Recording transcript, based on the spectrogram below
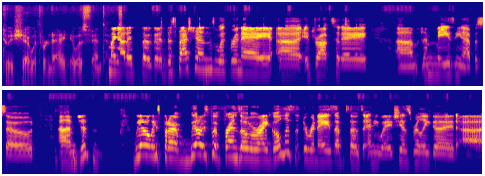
to his show with Renee. It was fantastic. Oh my god, it's so good. The sessions with Renee, uh, it dropped today. Um, an amazing episode. Um, just we always put our we always put friends over, right? Go listen to Renee's episodes anyway. She has really good uh,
